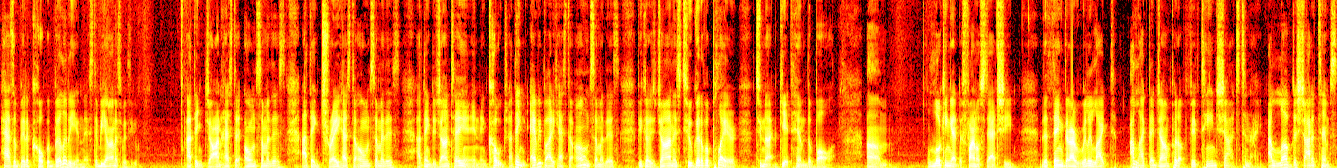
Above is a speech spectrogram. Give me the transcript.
has a bit of culpability in this, to be honest with you. I think John has to own some of this. I think Trae has to own some of this. I think DeJounte and, and, and, Coach, I think everybody has to own some of this because John is too good of a player to not get him the ball. Um, looking at the final stat sheet, the thing that I really liked, I liked that John put up 15 shots tonight. I love the shot attempts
